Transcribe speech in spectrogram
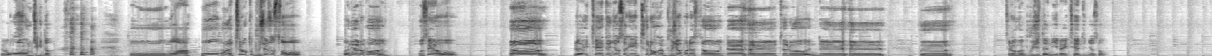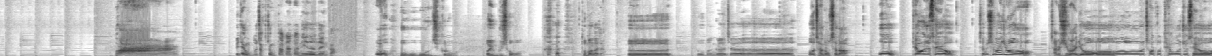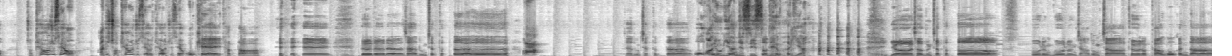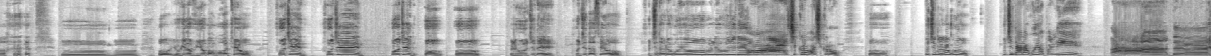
왜, 오 움직인다. 오 와 오 뭐야 트럭도 부셔졌어. 아니 여러분 보세요. 어 라이트 헤드 녀석이 트럭을 부셔버렸어. 네 트럭 안돼. 어 트럭을 부시다니 라이트 헤드 녀석. 왕 그냥 무작정 따라다니는 앤가? 오 오 오 시끄러워. 어이 무서워. 도망가자. 어 도망가자. 어 자동차다. 오 태워주세요. 잠시만요. 잠시만요. 저도 태워주세요. 저 태워주세요. 아니 저 태워주세요. 태워주세요. 오케이 탔다. 따라라 자동차 탔다. 아! 자동차 탔다. 오 아 여기 앉을 수 있어. 대박이야. 야 자동차 탔다 무릉무릉 자동차 트럭 타고 간다. 웅웅. 어 여기도 위험한 것 같아요. 후진 후진 후진. 어어 빨리 후진해. 후진하세요. 후진하라고요. 빨리 후진해요. 아 시끄러워 시끄러워. 어 후진하라고요. 후진하라고요 빨리. 아네.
